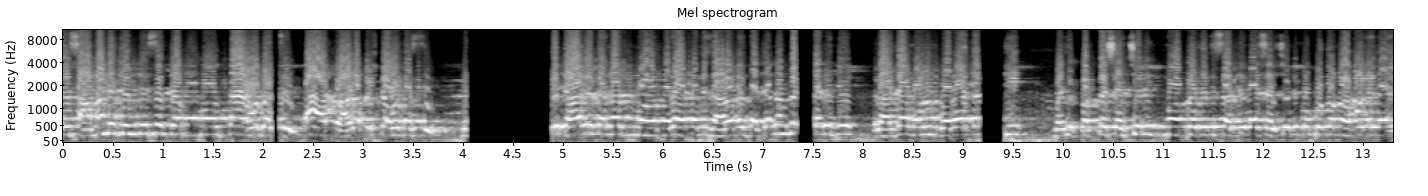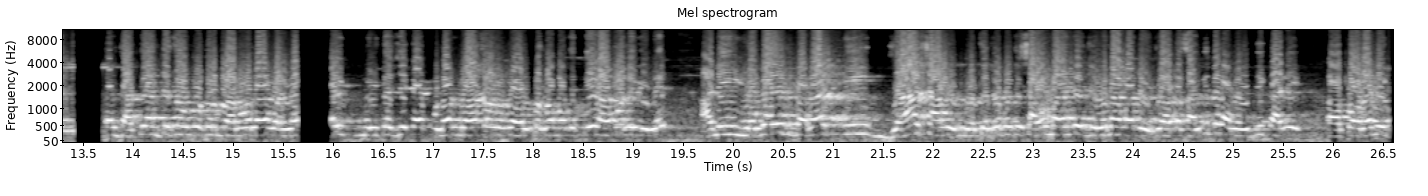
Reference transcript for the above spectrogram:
तर सामान्य जनतेचं काय होत असेल काय प्रश्न होत असतील. हे त्यावेळेला त्यांना खऱ्या अर्थाने जाणवलं. त्याच्यानंतर त्यांनी जे राजा म्हणून खऱ्या म्हणजे फक्त शैक्षणिक म- प्रगती साधली नाही शैक्षणिक उपक्रम राबवले नाही तर जाती अंत्याचा उपक्रम राबवला वैवाहिक इथं जे काही पुनर्विवाहाचा उपक्रम होते ते राबवले गेले. आणि योगायोग बघा की ज्या शाहू छत्रपती शाहू महाराजांच्या जीवनामध्ये जो आता सांगितलं ना वैदिक आणि पौराणिक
